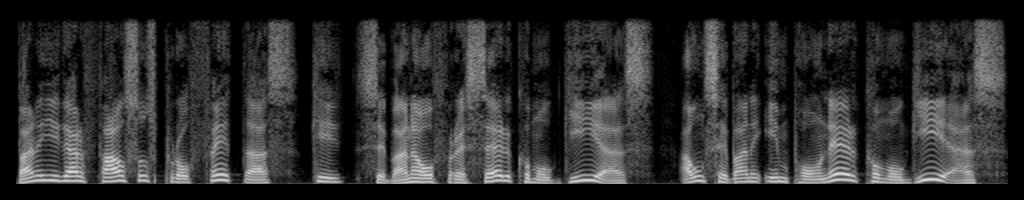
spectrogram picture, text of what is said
Van a llegar falsos profetas que se van a ofrecer como guías, aún se van a imponer como guías,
